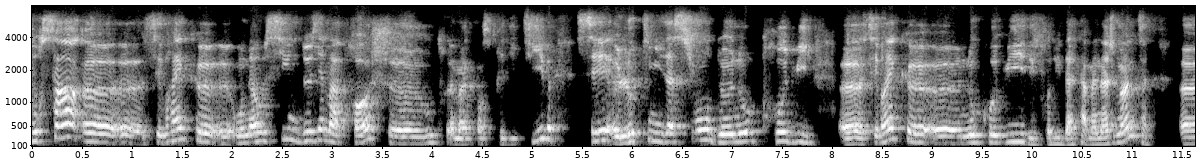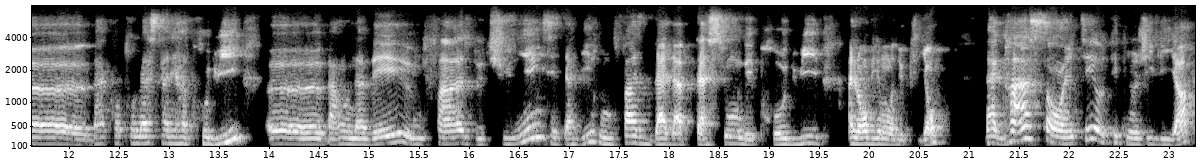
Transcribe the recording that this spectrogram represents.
pour ça, euh, euh, c'est vrai qu'on a aussi une deuxième approche, outre la maintenance prédictive, c'est l'optimisation de nos produits. c'est vrai que nos produits, des produits data management, ben, quand on installait un produit, ben, on avait une phase de tuning, c'est-à-dire une phase d'adaptation des produits à l'environnement du client. Ben, grâce en été aux technologies de l'IA,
